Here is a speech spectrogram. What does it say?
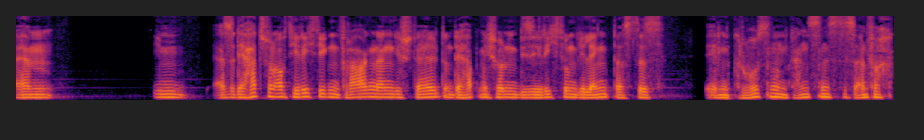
Ähm, ihm, also der hat schon auch die richtigen Fragen dann gestellt und der hat mich schon in diese Richtung gelenkt, dass das im Großen und Ganzen ist das einfach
